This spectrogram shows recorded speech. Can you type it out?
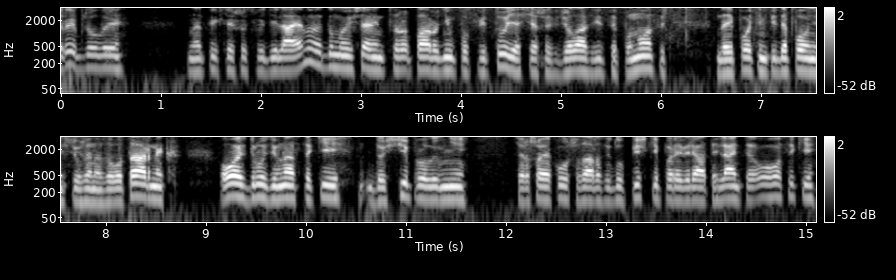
три бджоли. На тих ще щось виділяє. Ну, я думаю, ще він пару днів поквітує, ще щось бджола звідси поносить, да і потім піде повністю вже на золотарник. Ось, друзі, в нас такі дощі проливні. Через що я що зараз йду пішки перевіряти. Гляньте, ого, скільки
